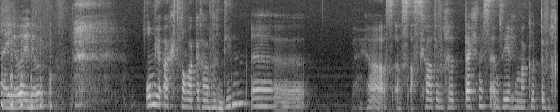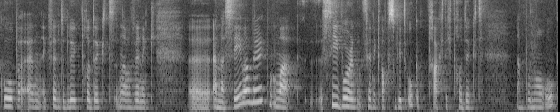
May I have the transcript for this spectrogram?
I know, I know. Ongeacht van wat ik eraan verdien, eh, ja, als, als, als het gaat over het technische en zeer gemakkelijk te verkopen en ik vind het een leuk product, dan vind ik eh, MSC wel leuk, maar Seaborn vind ik absoluut ook een prachtig product. En Ponant ook.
